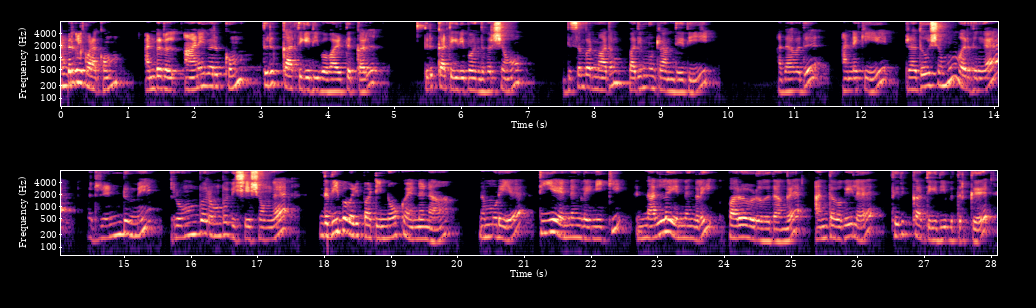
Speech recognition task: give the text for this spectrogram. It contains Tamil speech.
அன்பர்கள் வணக்கம். அன்பர்கள் அனைவருக்கும் திருக்கார்த்திகை தீப வாழ்த்துக்கள். திருக்கார்த்திகை தீபம் இந்த வருஷம் டிசம்பர் மாதம் பதிமூன்றாம் தேதி. அதாவது அன்னைக்கு பிரதோஷமும் வருதுங்க. ரெண்டுமே ரொம்ப ரொம்ப விசேஷங்க. இந்த தீப வழிபாட்டின் நோக்கம் என்னென்னா நம்முடைய தீய எண்ணங்களை நீக்கி நல்ல எண்ணங்களை பரவவிடுவதாங்க அந்த வகையில் திருக்கார்த்திகை தீபத்திற்கு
